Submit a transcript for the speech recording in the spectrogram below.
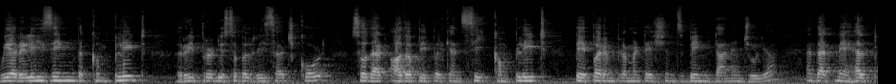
we are releasing the complete reproducible research code so that other people can see complete paper implementations being done in Julia. And that may help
